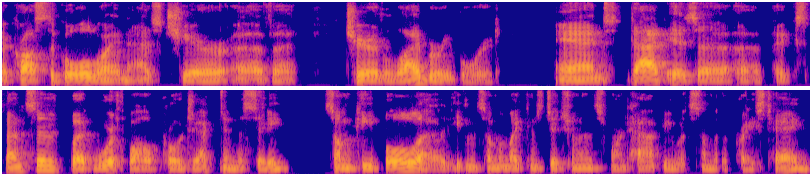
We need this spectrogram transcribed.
across the goal line as chair of uh, chair of the library board. And that is a, a expensive but worthwhile project in the city. Some people, uh, even some of my constituents, weren't happy with some of the price tag,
